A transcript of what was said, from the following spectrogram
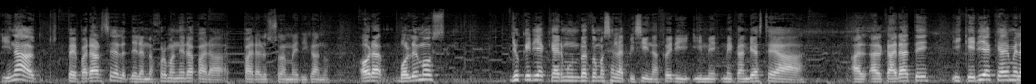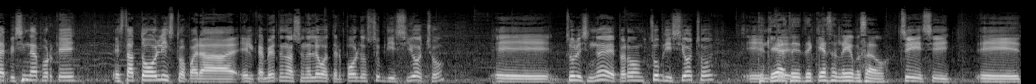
y nada, prepararse de la- mejor manera para, para el sudamericano. Ahora, volvemos. Yo quería quedarme un rato más en la piscina, Fer, y, y me, me cambiaste a- al, al karate. Y quería quedarme en la piscina porque está todo listo para el Campeonato Nacional de Waterpolo Sub-18. Eh, Sub-19, perdón, Sub-18. Te quedas, te, quedas el año pasado. Sí, sí. Eh,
